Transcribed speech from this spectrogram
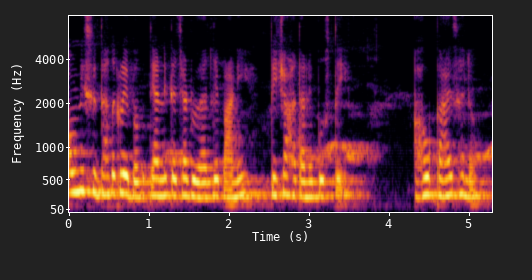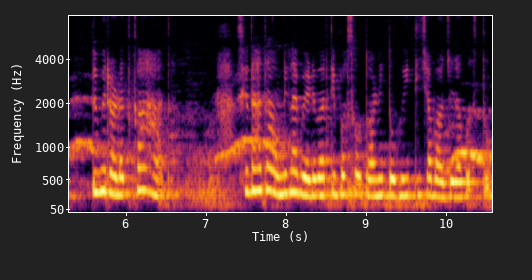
अवनी सिद्धार्थकडे बघते आणि त्याच्या डोळ्यातले पाणी तिच्या हाताने पुसते. अहो काय झालं? तुम्ही रडत का आहात? सिद्धार्थ अवनीला बेडवरती बसवतो आणि तोही तिच्या बाजूला बसतो.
